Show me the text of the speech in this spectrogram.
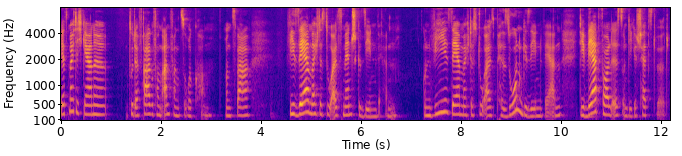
Jetzt möchte ich gerne zu der Frage vom Anfang zurückkommen. Und zwar, wie sehr möchtest du als Mensch gesehen werden? Und wie sehr möchtest du als Person gesehen werden, die wertvoll ist und die geschätzt wird?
